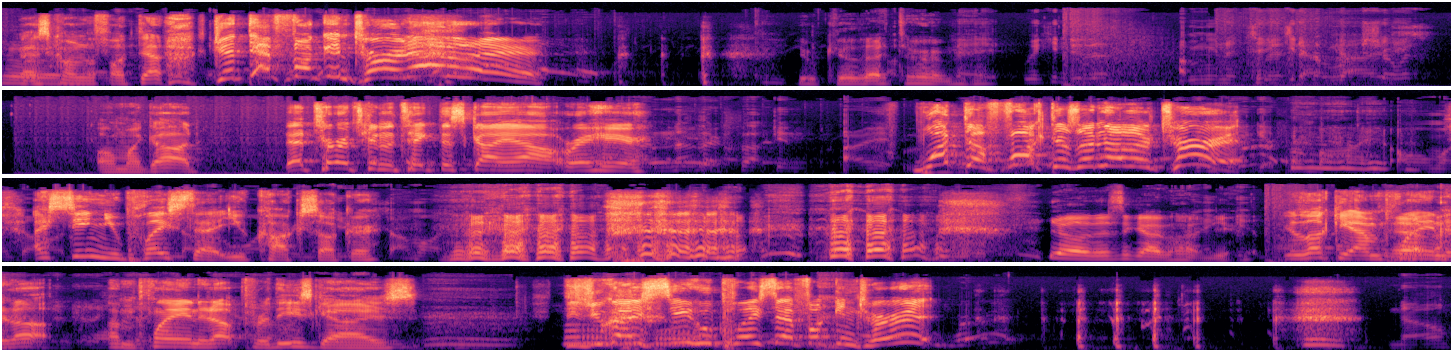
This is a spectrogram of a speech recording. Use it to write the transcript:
Guys, calm the fuck down. Get that fucking turret out of there! Yo, kill that turret, man. we can do this. I'm gonna take it out, rush guys. over- Oh my god. That turret's gonna take this guy out right here. Another fucking. Alright, What the fuck? There's another turret! get from behind. Oh my god. I seen you place that, you cocksucker. Dude. I'm on- Yo, there's a guy behind you. You're lucky I'm playing it up. I'm playing it up for these guys. Did you guys see who placed that fucking turret? No.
